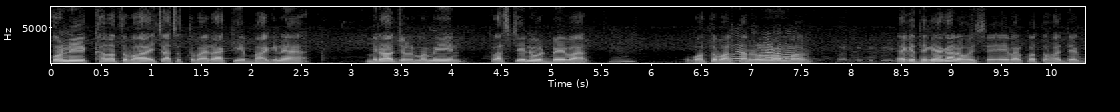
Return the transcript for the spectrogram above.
কনেক খালাতো ভাই চাচাতো ভাই রাকিব ভাগিনা মিরাজুল মমিন ক্লাস টেনে উঠবে এবার। গতবার তার রোল নম্বর একে থেকে এগারো হয়েছে। এবার কত হয় দেখব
